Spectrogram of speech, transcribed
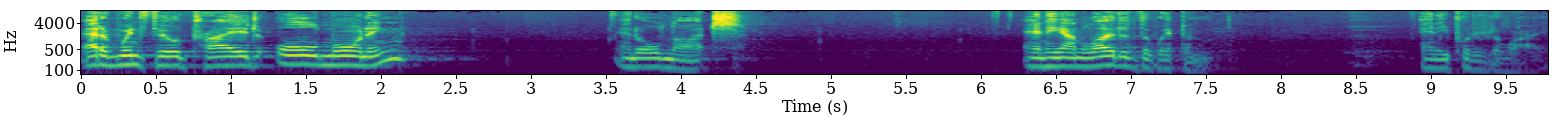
Adam Winfield prayed all morning and all night. And he unloaded the weapon and he put it away.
